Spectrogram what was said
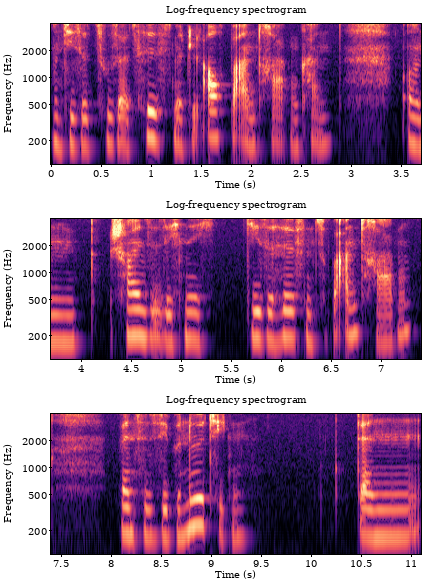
und diese Zusatzhilfsmittel auch beantragen kann. Und scheuen Sie sich nicht, diese Hilfen zu beantragen, wenn Sie sie benötigen. Denn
